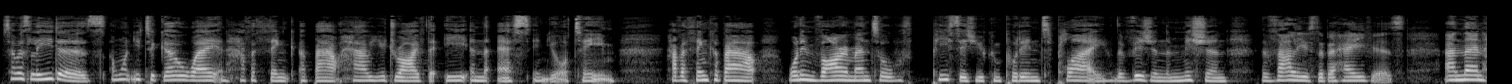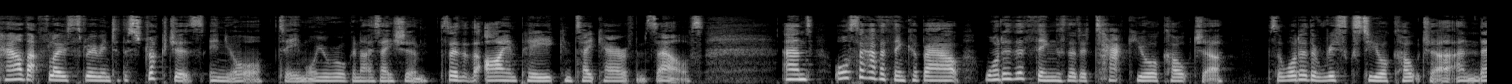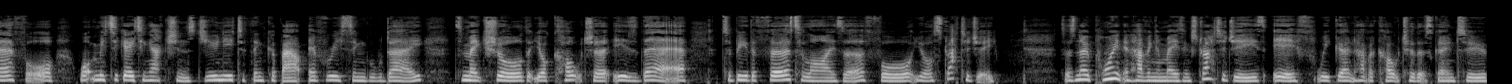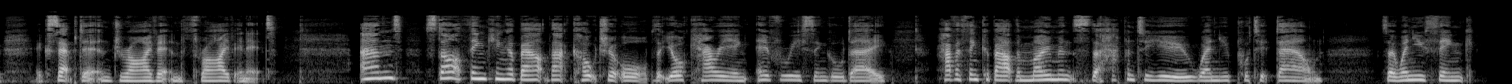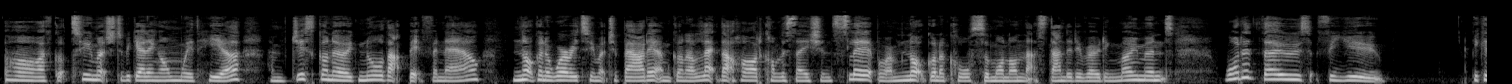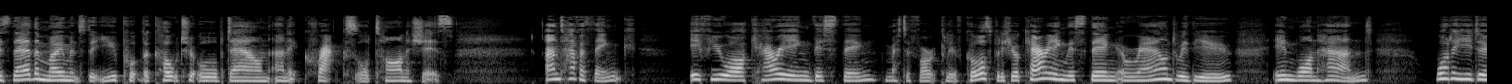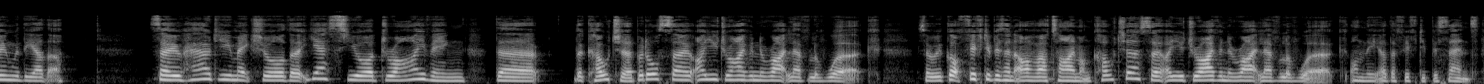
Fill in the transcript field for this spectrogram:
So as leaders, I want you to go away and have a think about how you drive the E and the S in your team. Have a think about what environmental pieces you can put into play, the vision, the mission, the values, the behaviors, and then how that flows through into the structures in your team or your organization so that the I and P can take care of themselves. And also have a think about what are the things that attack your culture so what are the risks to your culture? And therefore, what mitigating actions do you need to think about every single day to make sure that your culture is there to be the fertilizer for your strategy? So there's no point in having amazing strategies if we don't have a culture that's going to accept it and drive it and thrive in it. And start thinking about that culture orb that you're carrying every single day have a think about the moments that happen to you when you put it down. So when you think, oh, I've got too much to be getting on with here, I'm just going to ignore that bit for now. I'm not going to worry too much about it. I'm going to let that hard conversation slip or I'm not going to call someone on that standard eroding moment. What are those for you? Because they're the moments that you put the culture orb down and it cracks or tarnishes. And have a think if you are carrying this thing, metaphorically, of course, but if you're carrying this thing around with you in one hand, what are you doing with the other? So how do you make sure that yes, you're driving the, the culture, but also are you driving the right level of work? So we've got 50% of our time on culture. So are you driving the right level of work on the other 50%?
